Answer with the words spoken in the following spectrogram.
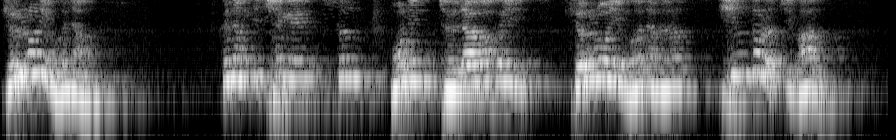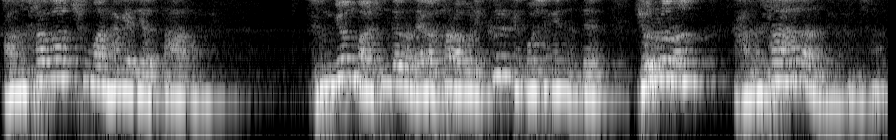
결론이 뭐냐? 그냥 이 책에 쓴 본인 저자의 결론이 뭐냐면은 힘들었지만 감사가 충만하게 되었다. 성경 말씀대로 내가 살아보니 그렇게 고생했는데 결론은 감사하다는 거예요. 감사하다.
